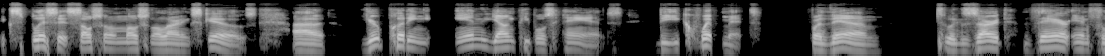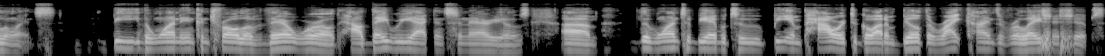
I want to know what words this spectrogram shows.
explicit social emotional learning skills, uh, you're putting in young people's hands the equipment for them to exert their influence, be the one in control of their world, how they react in scenarios, um, the one to be able to be empowered to go out and build the right kinds of relationships,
